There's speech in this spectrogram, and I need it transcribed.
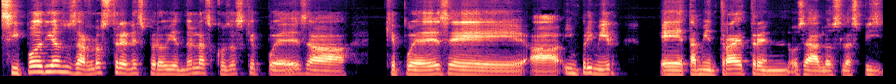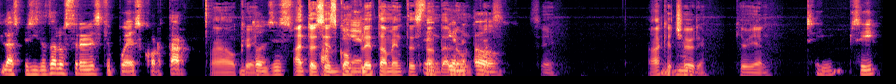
sí podrías usar los trenes, pero viendo en las cosas que puedes, uh, que puedes eh, imprimir, eh, también trae tren, o sea, los, las, las pesitas de los trenes que puedes cortar. Ah, ok. Entonces, ah, entonces es completamente standalone. Pues. Sí. Ah, qué chévere, qué bien. Sí, sí,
